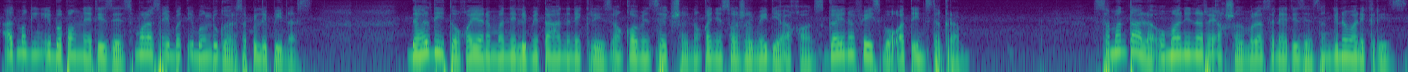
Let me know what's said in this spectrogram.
at maging iba pang netizens mula sa iba't ibang lugar sa Pilipinas. Dahil dito, kaya naman nilimitahan na ni Chris ang comment section ng kanyang social media accounts gaya ng Facebook at Instagram. Samantala, umani na reaksyon mula sa netizens ang ginawa ni Chris.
